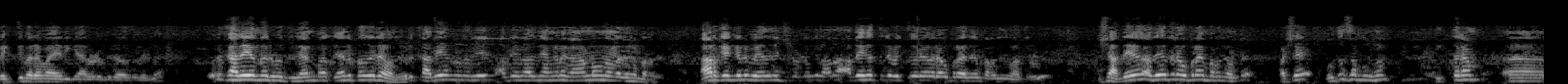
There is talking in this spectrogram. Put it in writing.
വ്യക്തിപരമായി എനിക്ക് ആരോട് വിരോധമില്ല. ഒരു കഥയെന്ന രൂപത്തിൽ ഞാൻ ഞാൻ അതിനെ പറഞ്ഞു ഒരു കഥയെന്ന നിലയിൽ അദ്ദേഹം അതിനെ അങ്ങനെ കാണണമെന്നാണ് അദ്ദേഹം പറഞ്ഞത്. ആർക്കെങ്കിലും വേദനിച്ചിട്ടുണ്ടെങ്കിൽ അത് അദ്ദേഹത്തിന്റെ വ്യക്തിപരമായ ഒരു അഭിപ്രായം അദ്ദേഹം പറഞ്ഞത് മാത്രമേ ഉള്ളൂ. പക്ഷെ അദ്ദേഹം അദ്ദേഹത്തിന്റെ അഭിപ്രായം പറഞ്ഞുണ്ട് പക്ഷെ പൊതുസമൂഹം ഇത്തരം ആ,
